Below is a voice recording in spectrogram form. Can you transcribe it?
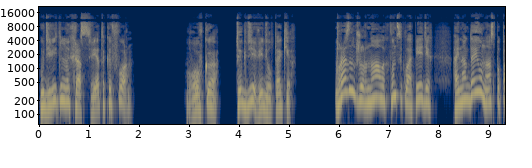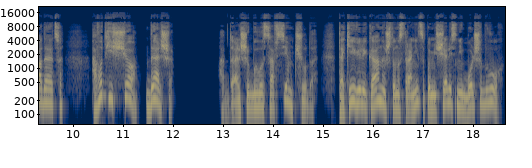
удивительных расцветок и форм. «Вовка, ты где видел таких?» «В разных журналах, в энциклопедиях, а иногда и у нас попадаются. А вот еще, дальше». А дальше было совсем чудо. Такие великаны, что на странице помещались не больше двух.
